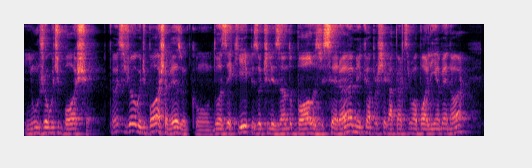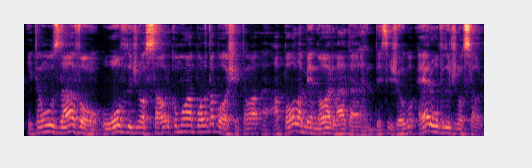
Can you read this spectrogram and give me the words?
em um jogo de bocha. Então esse jogo de bocha mesmo, com duas equipes utilizando bolas de cerâmica para chegar perto de uma bolinha menor. Então usavam o ovo do dinossauro como a bola da bocha. Então a, a bola menor lá da, desse jogo era o ovo do dinossauro.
